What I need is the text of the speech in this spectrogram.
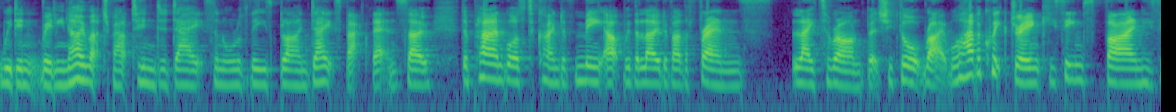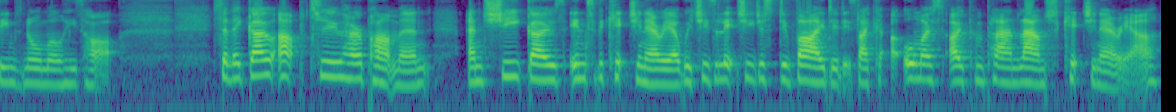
we didn't really know much about Tinder dates and all of these blind dates back then. So the plan was to kind of meet up with a load of other friends later on. But she thought, right, we'll have a quick drink. He seems fine. He seems normal. He's hot. So they go up to her apartment and she goes into the kitchen area, which is literally just divided. It's like almost open plan lounge kitchen area.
